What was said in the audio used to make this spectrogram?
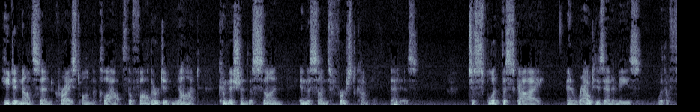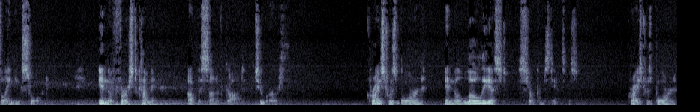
He did not send Christ on the clouds. The Father did not commission the Son in the Son's first coming, that is, to split the sky and rout his enemies with a flaming sword. In the first coming of the Son of God to earth, Christ was born in the lowliest circumstances. Christ was born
